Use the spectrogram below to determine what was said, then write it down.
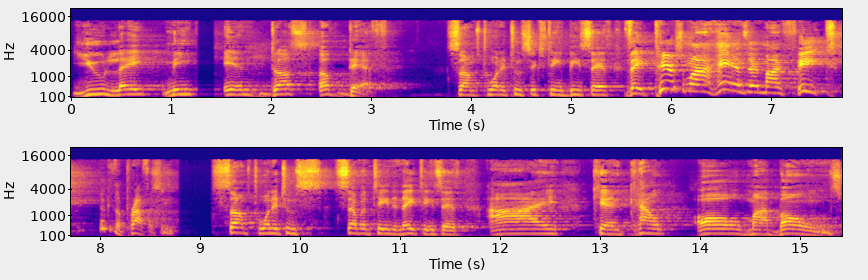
You lay me in dust of death. Psalms 22 16b says, They pierce my hands and my feet. Look at the prophecy. Psalms 22 17 and 18 says, I can count all my bones.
